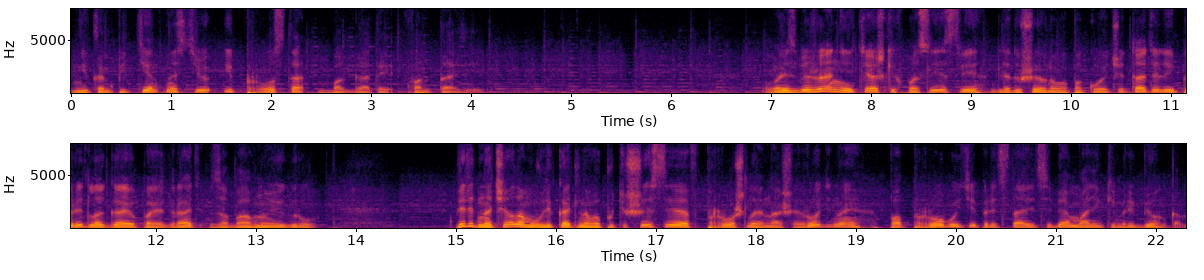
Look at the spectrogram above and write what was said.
некомпетентностью и просто богатой фантазией. Во избежание тяжких последствий для душевного покоя читателей предлагаю поиграть в забавную игру – Перед началом увлекательного путешествия в прошлое нашей Родины попробуйте представить себя маленьким ребенком,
